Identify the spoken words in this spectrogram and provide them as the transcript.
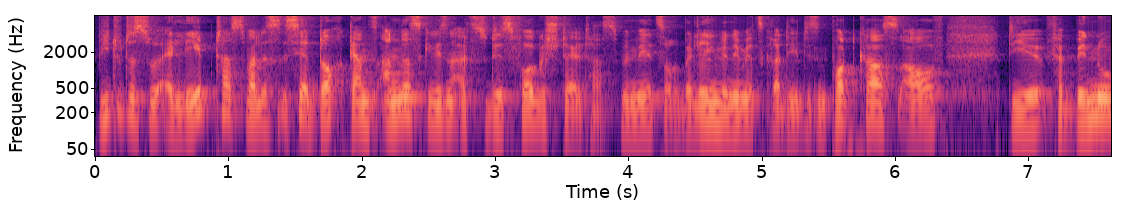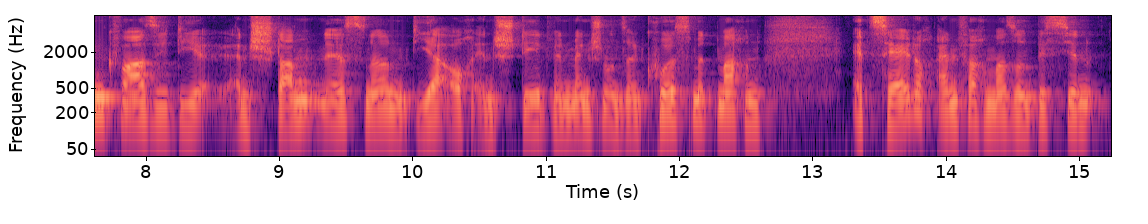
Wie du das so erlebt hast, weil es ist ja doch ganz anders gewesen, als du dir es vorgestellt hast. Wenn wir jetzt auch überlegen, wir nehmen jetzt gerade hier diesen Podcast auf, die Verbindung quasi, die entstanden ist ne, und die ja auch entsteht, wenn Menschen unseren Kurs mitmachen. Erzähl doch einfach mal so ein bisschen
